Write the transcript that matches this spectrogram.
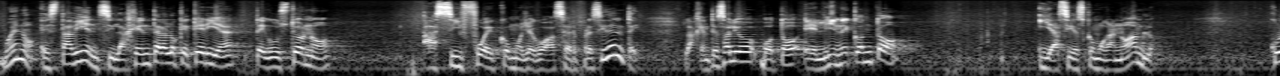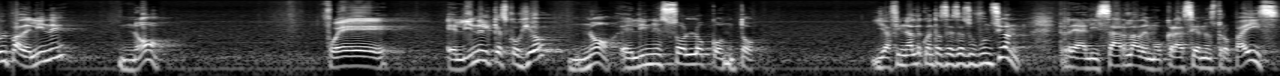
Bueno, está bien, si la gente era lo que quería, te guste o no, así fue como llegó a ser presidente. La gente salió, votó, el INE contó y así es como ganó AMLO. ¿Culpa del INE? No. ¿Fue el INE el que escogió? No, el INE solo contó. Y a final de cuentas esa es su función, realizar la democracia en nuestro país.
